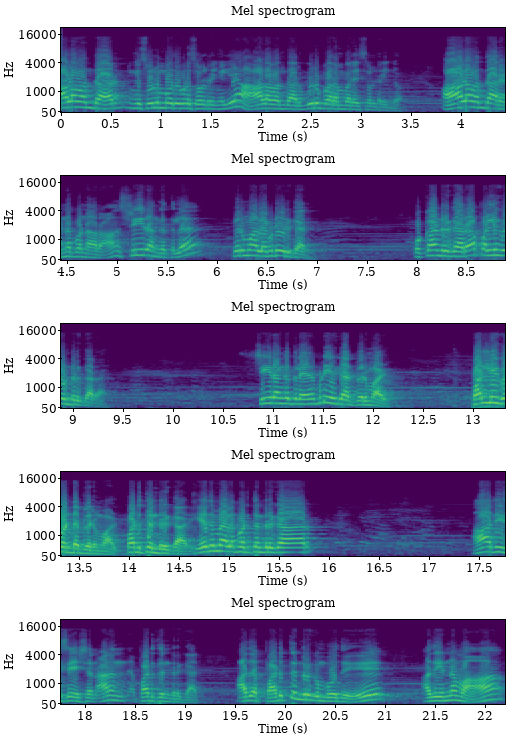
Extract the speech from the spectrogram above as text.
ஆள வந்தார் நீங்க சொல்லும்போது கூட சொல்றீங்க இல்லையா? ஆள வந்தார் குரு பரம்பரை சொல்றீங்க. ஆள வந்தார் என்ன பண்ணாராம்? ஸ்ரீரங்கத்தில் பெருமாள் எப்படி இருக்கார்? உட்காந்துருக்காரா பள்ளி கொண்டிருக்காரா? ஸ்ரீரங்கத்தில் எப்படி இருக்கார் பெருமாள்? பள்ளி கொண்ட பெருமாள் படுத்துட்டு இருக்கார் எது மேலே படுத்துட்டு இருக்கார் ஆதிசேஷன் ஆனந்த் படுத்துட்டு இருக்கார் அதை படுத்துட்டு இருக்கும்போது அது என்னவா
